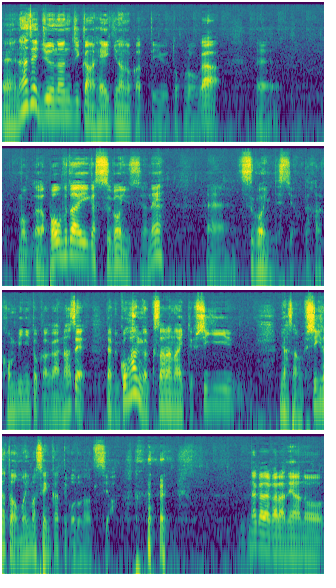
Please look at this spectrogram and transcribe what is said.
えー、なぜ十何時間平気なのかっていうところが、えー、もうだから防腐剤がすごいんですよね。えー、すごいんですよ。だからコンビニとかがなぜだからご飯が腐らないって不思議皆さん不思議だとは思いませんかってことなんですよ。だかだからねあの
